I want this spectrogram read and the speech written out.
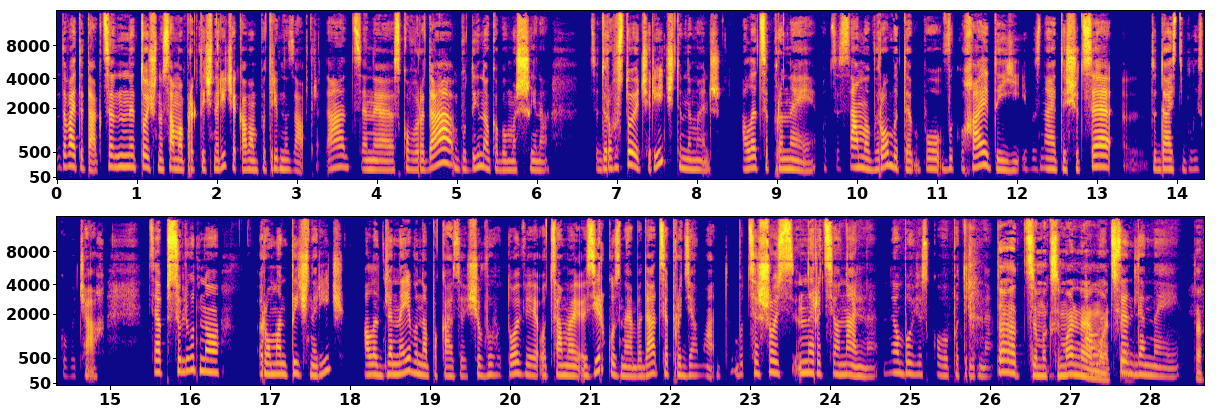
давайте так, це не точно сама практична річ, яка вам потрібна завтра. Да? Це не сковорода, будинок або машина. Це дорогостояча річ, тим не менш але це про неї. Оце саме ви робите, бо ви кохаєте її, і ви знаєте, що це е, додасть близько в очах. Це абсолютно романтична річ. Але для неї вона показує, що ви готові, от саме зірку з неба, да, це про діамант, бо це щось нераціональне, не обов'язково потрібне. Та це максимальна Але емоція. Це для неї. Та.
